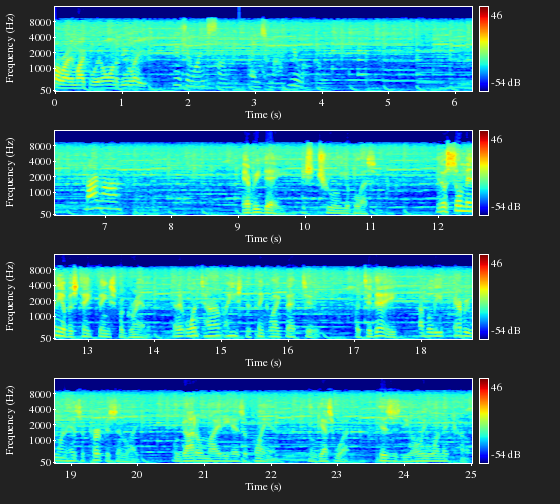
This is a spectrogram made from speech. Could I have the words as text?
on, Ronnie Michael. We don't want to be late. Here's your lunch, son. Thanks, Mom. You're welcome. Bye, Mom. Every day is truly a blessing. You know, so many of us take things for granted. And at one time, I used to think like that too. But today, I believe everyone has a purpose in life. And God Almighty has a plan. And guess what? His is the only one that counts.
